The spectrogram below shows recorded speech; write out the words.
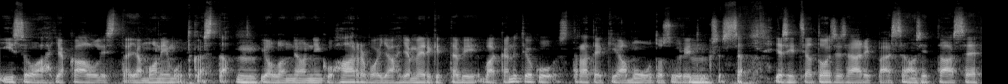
isoa ja kallista ja monimutkaista, mm. jolloin ne on niin kuin harvoja ja merkittäviä, vaikka nyt joku strategiamuutos yrityksessä. Mm. Ja sitten siellä toisessa ääripäässä on sitten taas se,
